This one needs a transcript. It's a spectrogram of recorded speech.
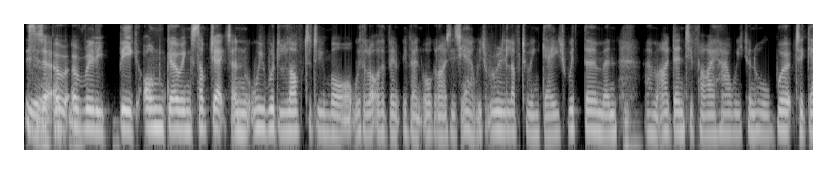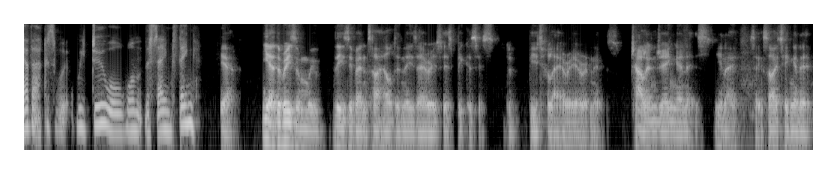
This yeah, is a, a, really big ongoing subject, and we would love to do more with a lot of the event organisers. Yeah, we'd really love to engage with them and mm-hmm. um, identify how we can all work together because we, we do all want the same thing. Yeah, yeah, the reason we these events are held in these areas is because it's a beautiful area and it's challenging and it's you know it's exciting and it.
